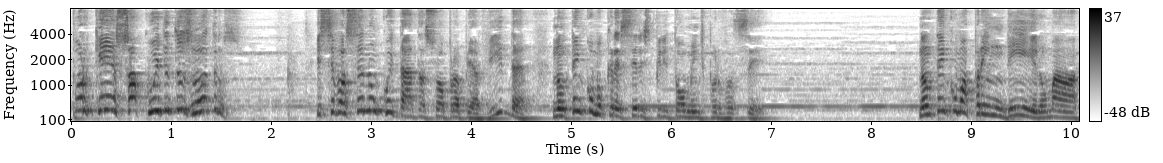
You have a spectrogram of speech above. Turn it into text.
Porque só cuida dos outros. E se você não cuidar da sua própria vida, não tem como crescer espiritualmente por você. Não tem como aprender uma,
